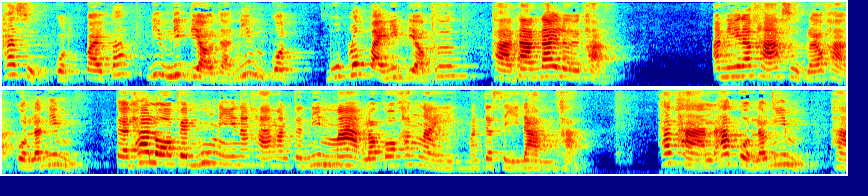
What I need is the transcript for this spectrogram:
ถ้าสุกกดไปปั๊บนิ่มนิดเดียวจ้ะนิ่มกดบุ๊บลงไปนิดเดียวคือผ่าทานได้เลยค่ะ อันนี้นะคะสุกแล้วค่ะ กดแล้วนิ่ม แต่ถ้ารอเป็นพรุ่งนี้นะคะ มันจะนิ่มมากแล้วก็ข้างในมันจะสีดำค่ะ ถ้าผ่าถ้ากดแล้วนิ่มผ่า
